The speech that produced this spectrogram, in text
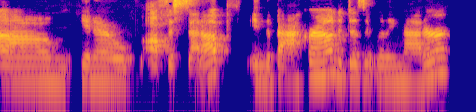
um, you know office setup in the background it doesn't really matter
